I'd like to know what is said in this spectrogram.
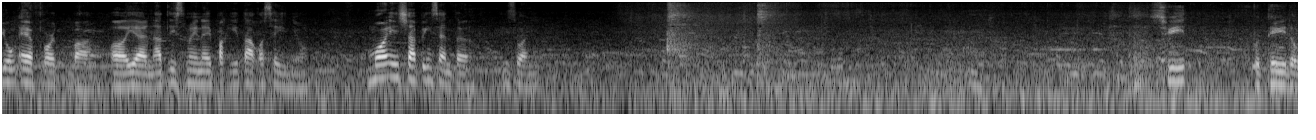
yung effort ba. Oh, yan, at least may naipakita ko sa inyo. More in shopping center, this one. Sweet potato.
